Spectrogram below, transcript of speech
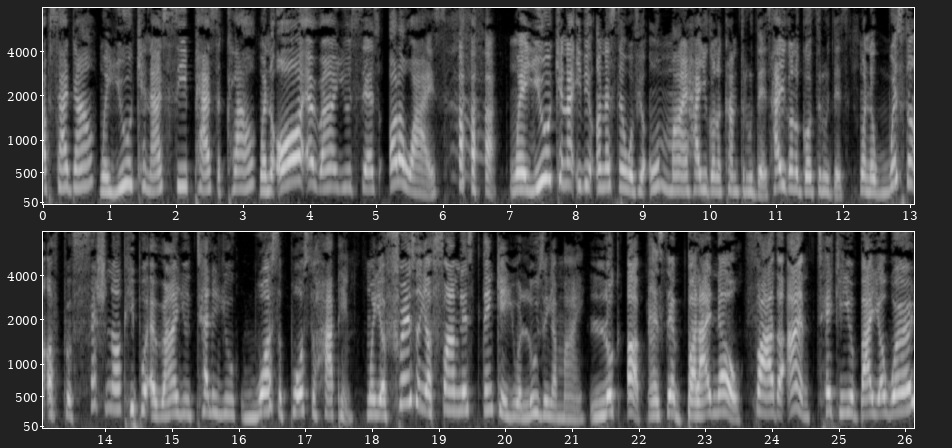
upside down, when you cannot see past the cloud, when all around you says otherwise, when you cannot even understand with your own mind how you're going to come through this, how you're going to go through this, when the wisdom of professional people around you telling you what's supposed to happen, when your friends and your families thinking you are losing your mind, look up and say, but I know, Father, I am taking you by your word.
